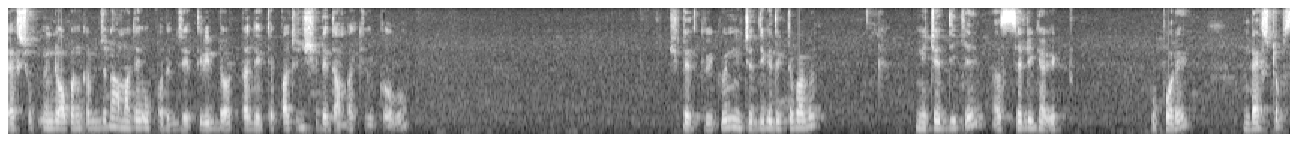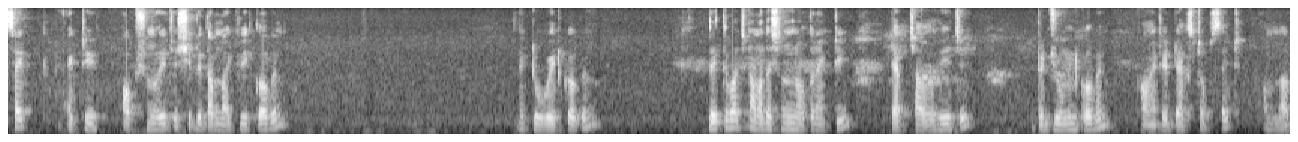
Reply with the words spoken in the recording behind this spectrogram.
desktop window open করার জন্য আমাদের উপরে যে থ্রি ডটটা দেখতে পাচ্ছেন, সেটাতে আমরা ক্লিক করব। সেটাতে ক্লিক করে নিচের দিকে দেখতে পাবেন। নিচের দিকে সেটিংয়ের একটু উপরে ডেস্কটপ সাইট একটি অপশন রয়েছে, সেটাতে আপনারা ক্লিক করবেন। একটু ওয়েট করবেন। দেখতে পাচ্ছেন আমাদের সামনে নতুন একটি ট্যাব চালু হয়েছে। একটু জুম ইন করবেন। কারণ এটি ডেস্কটপ সাইট আপনার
